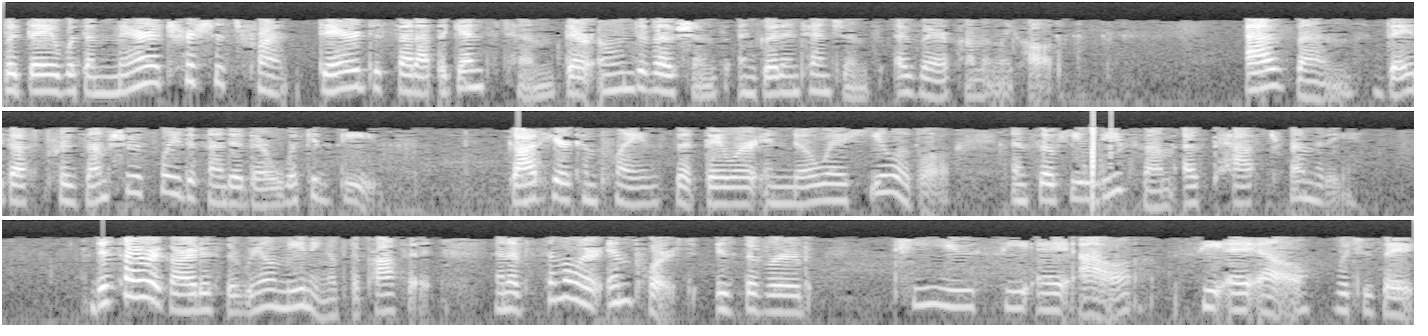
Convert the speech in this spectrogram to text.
but they with a meretricious front dared to set up against him their own devotions and good intentions, as they are commonly called. As then they thus presumptuously defended their wicked deeds, God here complains that they were in no way healable, and so he leaves them as past remedy. This I regard as the real meaning of the prophet, and of similar import is the verb tucal, C-A-L, which is a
